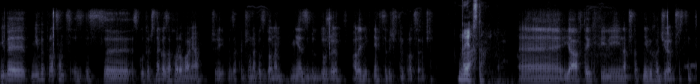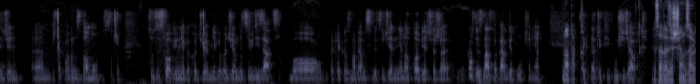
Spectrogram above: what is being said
niby, niby procent z, z skutecznego zachorowania, czyli zakończonego zgonem, nie jest zbyt duży, ale nikt nie chce być w tym procencie. No jasne. Ja w tej chwili na przykład nie wychodziłem przez ten tydzień, że tak powiem, z domu. Znaczy, w cudzysłowie nie wychodziłem, nie wychodziłem do cywilizacji, bo tak jak rozmawiamy sobie codziennie, no to wiecie, że no każdy z nas to kardio tłucze, nie? No tak. Sekta G-Fit musi działać. Zaraz jeszcze ją za-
